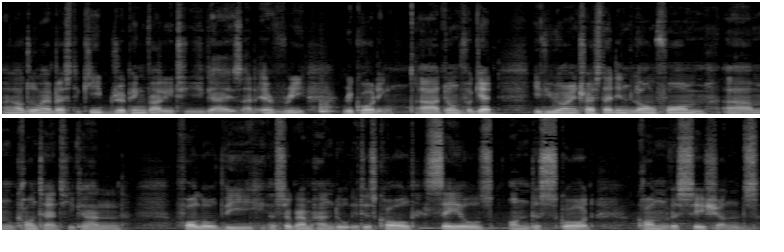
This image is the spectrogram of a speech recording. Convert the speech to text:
and I'll do my best to keep dripping value to you guys at every recording. Uh, don't forget, if you are interested in long form um, content, you can follow the Instagram handle. It is called sales underscored conversations.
